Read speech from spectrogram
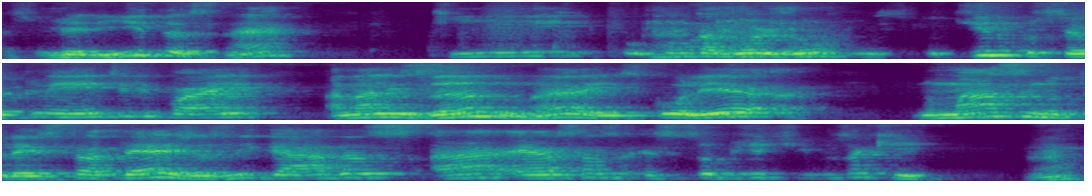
é, sugeridas, né? Que o contador, junto, discutindo com o seu cliente, ele vai analisando né? e escolher, no máximo, três estratégias ligadas a essas, esses objetivos aqui. Né?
